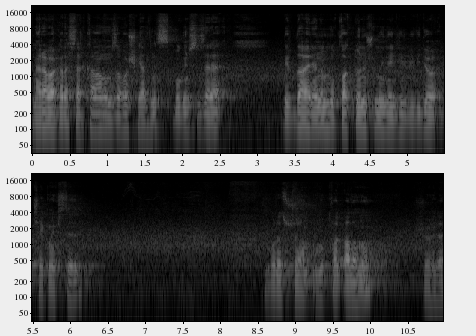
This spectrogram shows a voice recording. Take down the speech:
Merhaba arkadaşlar kanalımıza hoş geldiniz. Bugün sizlere bir dairenin mutfak dönüşümü ile ilgili bir video çekmek istedim. Burası şu an mutfak alanı. Şöyle.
